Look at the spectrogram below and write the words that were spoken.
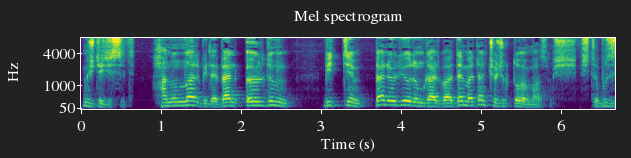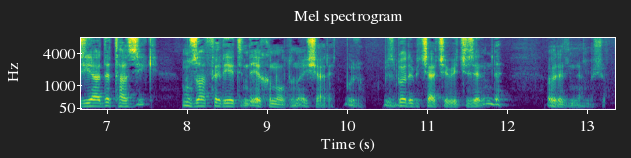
müjdecisidir. Hanımlar bile ben öldüm, bittim, ben ölüyorum galiba demeden çocuk doğurmazmış. İşte bu ziyade tazik, muzafferiyetinde yakın olduğuna işaret. Buyurun. Biz böyle bir çerçeveyi çizelim de öyle dinlenmiş olur.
